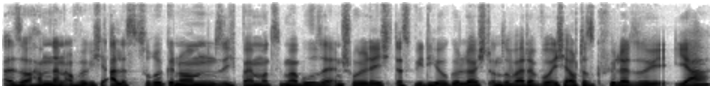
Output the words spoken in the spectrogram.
also haben dann auch wirklich alles zurückgenommen, sich bei Mozzi Mabuse entschuldigt, das Video gelöscht und so weiter, wo ich auch das Gefühl hatte, ja,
